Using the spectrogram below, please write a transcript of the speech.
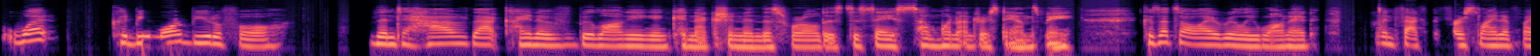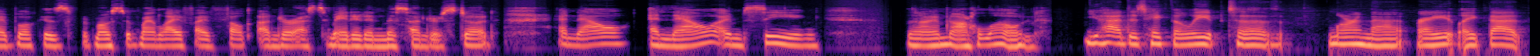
what could be more beautiful than to have that kind of belonging and connection in this world is to say someone understands me because that's all i really wanted in fact, the first line of my book is for most of my life I've felt underestimated and misunderstood. And now and now I'm seeing that I'm not alone. You had to take the leap to learn that, right? Like that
